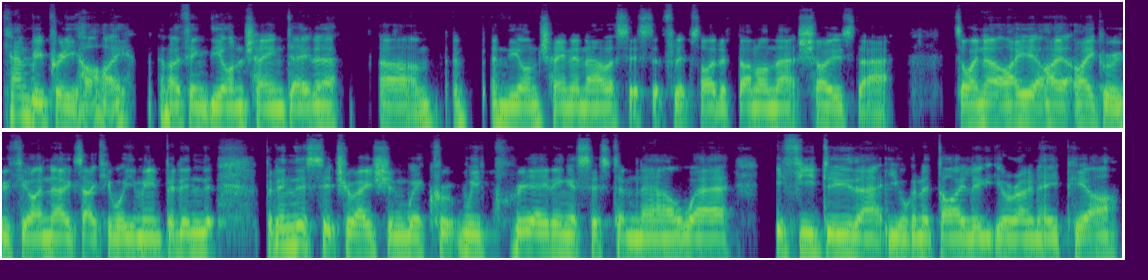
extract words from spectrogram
can be pretty high. And I think the on chain data um, and, and, the on chain analysis that Flipside have done on that shows that. So I know I, I, I, agree with you. I know exactly what you mean. But in the, but in this situation, we're cr- we're creating a system now where if you do that, you're going to dilute your own APR.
